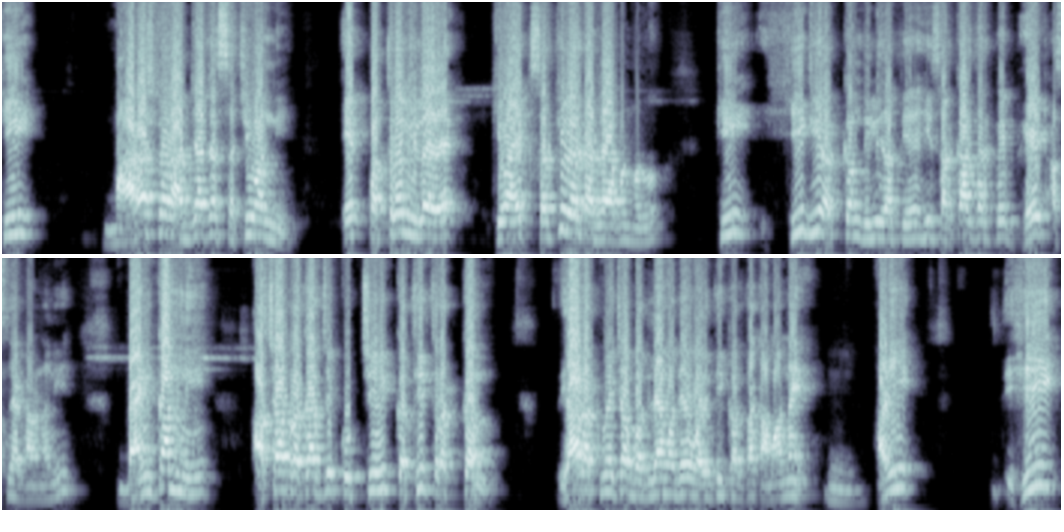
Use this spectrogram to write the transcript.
की महाराष्ट्र राज्याच्या सचिवांनी एक पत्र लिहिलंय किंवा एक सर्क्युलर काढलंय आपण म्हणू की ही जी रक्कम दिली जाते ही सरकारतर्फे भेट असल्या कारणाने बँकांनी अशा प्रकारची कुठचीही कथित रक्कम या रकमेच्या बदल्यामध्ये वळती करता कामा नये. आणि ही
